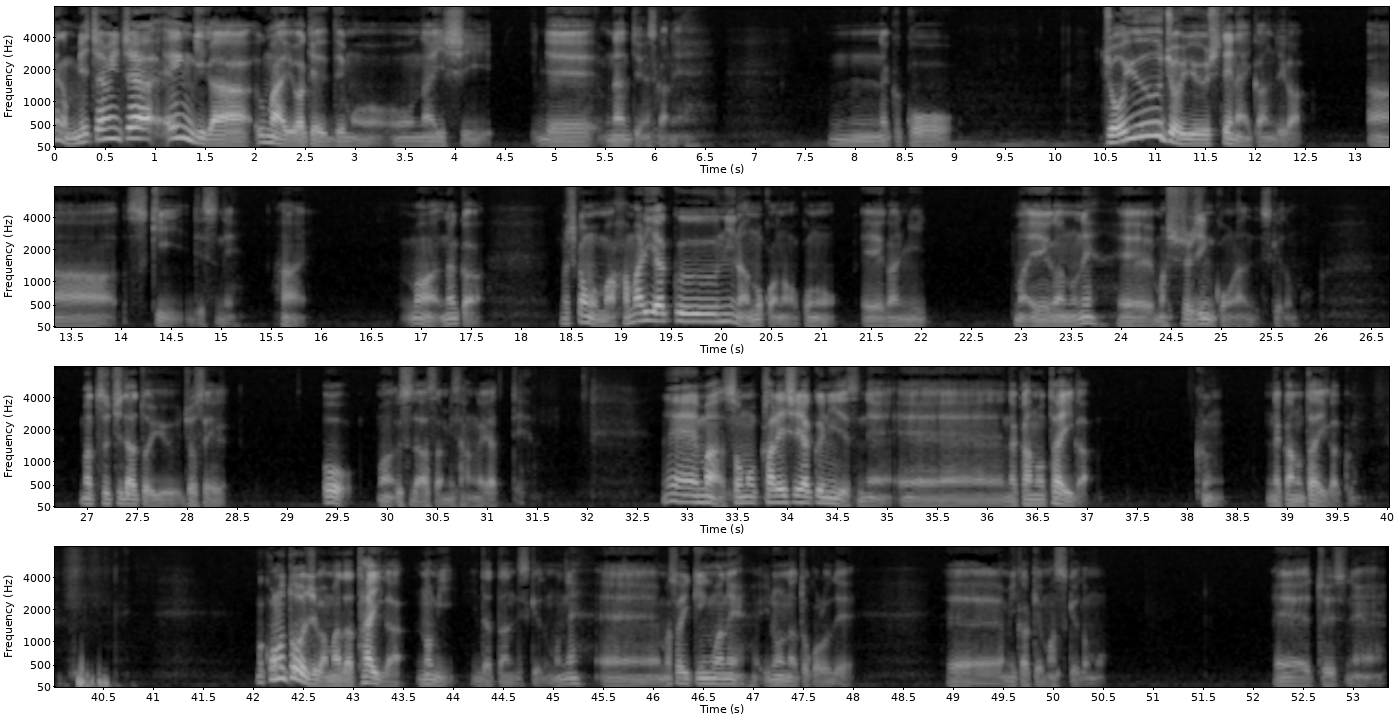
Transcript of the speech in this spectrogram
なんかめちゃめちゃ演技がうまいわけでもないしでなんて言うんですかね。うんなんかこう女優女優してない感じがあ好きですね。はい。まあなんかしかもまあハマり役になるのかなこの映画に。まあ映画のね、えーまあ、主人公なんですけども、まあ、土田という女性を、まあ、臼田あさみさんがやって。でまあその彼氏役にですね、えー、中野大河君中野大河君まあ、この当時はまだ大河のみだったんですけどもね、えーまあ、最近はねいろんなところで、えー、見かけますけども。えー、っとですね。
